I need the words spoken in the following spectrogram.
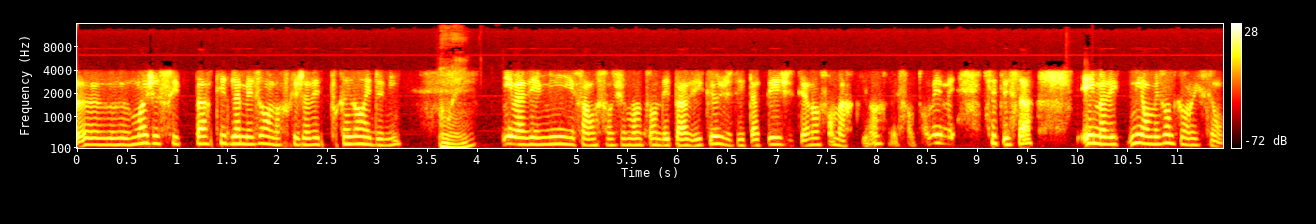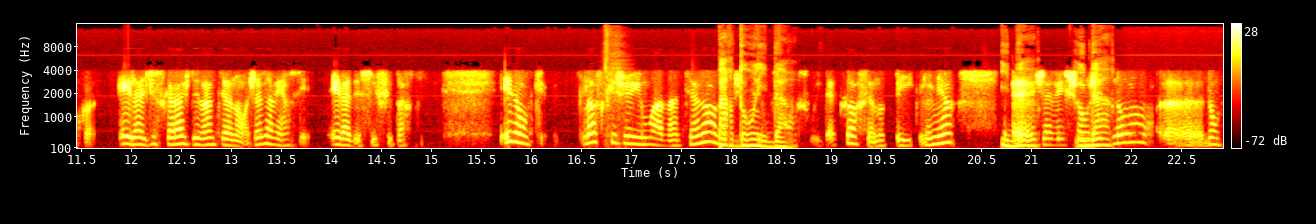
Euh, moi, je suis partie de la maison lorsque j'avais 13 ans et demi. Oui. Ils m'avaient mis, enfin, je m'entendais pas avec eux, j'étais tapée, j'étais un enfant martyr, hein, laissant tomber, mais c'était ça. Et ils m'avaient mis en maison de correction, quoi. Et là, jusqu'à l'âge de 21 ans, j'avais rien fait. Et là-dessus, je suis partie. Et donc, lorsque j'ai eu moi 21 ans, Pardon, Ida. France, oui, d'accord, c'est un autre pays que le mien. Euh, j'avais changé Ida. de nom, euh, donc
